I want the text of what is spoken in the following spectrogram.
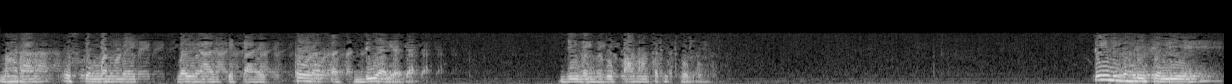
महाराज, उसके मन में वैराग्य का एक थोड़ा सा दिया गया। जीवन रूपांतरित हो गया। तीन घड़ी के लिए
